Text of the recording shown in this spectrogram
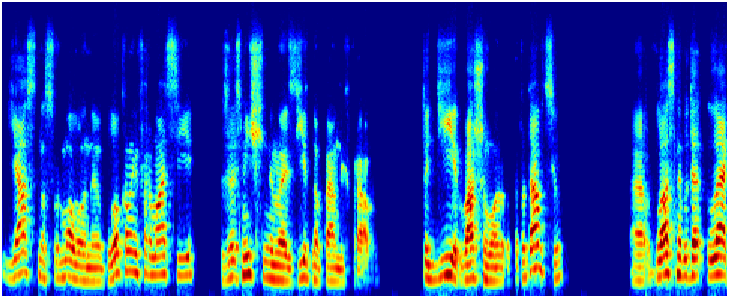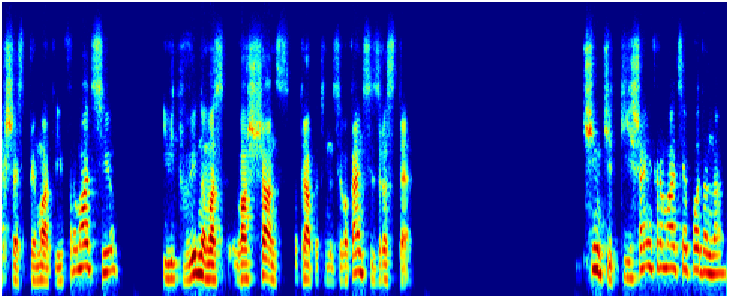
ясно сформованими блоками інформації, з розміщеними згідно певних правил. Тоді вашому роботодавцю, е, власне, буде легше сприймати інформацію, і, відповідно, вас, ваш шанс потрапити на цю вакансію зросте. Чим чіткіша інформація подана,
